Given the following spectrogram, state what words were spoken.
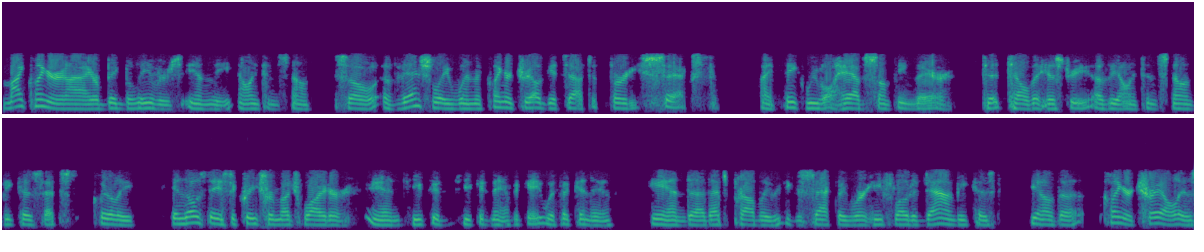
Mike Klingner and I are big believers in the Ellington Stone. So eventually, when the Klingner Trail gets out to 36th, I think we will have something there to tell the history of the Ellington Stone because that's clearly in those days the creeks were much wider and you could you could navigate with a canoe and uh, that's probably exactly where he floated down because you know the Klingner Trail is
